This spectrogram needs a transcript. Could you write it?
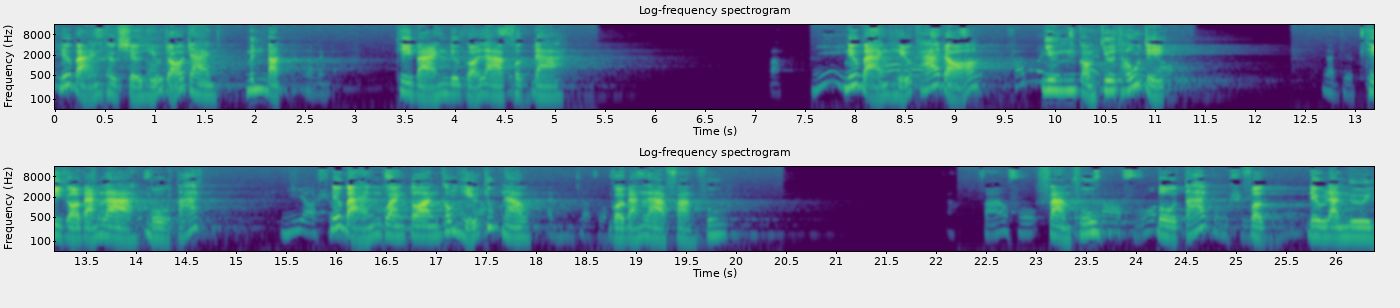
nếu bạn thực sự hiểu rõ ràng minh bạch thì bạn được gọi là phật đà. Nếu bạn hiểu khá rõ nhưng còn chưa thấu triệt thì gọi bạn là bồ tát. Nếu bạn hoàn toàn không hiểu chút nào gọi bạn là phàm phu. Phàm phu bồ tát phật đều là người.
